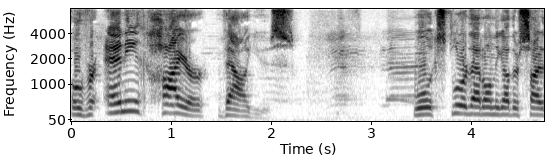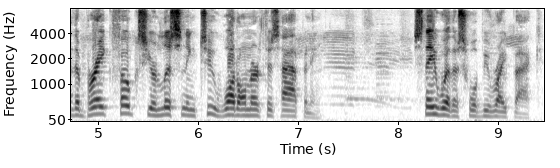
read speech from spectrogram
over any higher values? We'll explore that on the other side of the break, folks. You're listening to What on Earth is Happening. Stay with us. We'll be right back.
